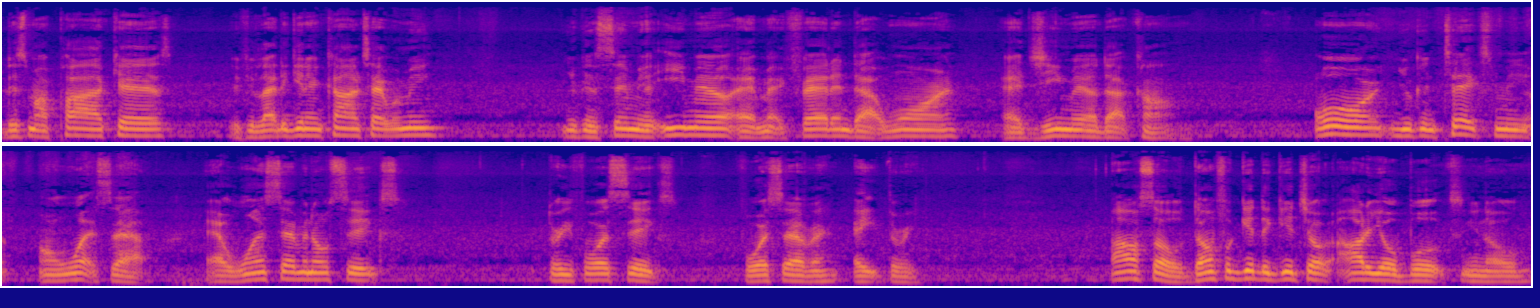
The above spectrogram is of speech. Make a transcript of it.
this is my podcast. If you'd like to get in contact with me, you can send me an email at mcfadden.warren at gmail.com. Or you can text me on WhatsApp at 1706 346 4783. Also, don't forget to get your audio books, you know,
